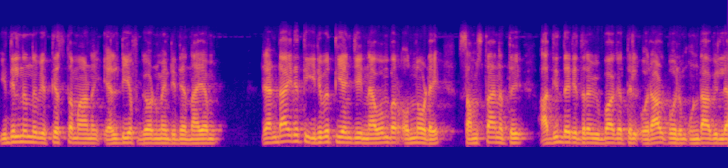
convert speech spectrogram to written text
ഇതിൽ നിന്ന് വ്യത്യസ്തമാണ് എൽ ഡി എഫ് ഗവൺമെന്റിന്റെ നയം. രണ്ടായിരത്തി ഇരുപത്തിയഞ്ച് നവംബർ ഒന്നോടെ സംസ്ഥാനത്ത് അതിദരിദ്ര വിഭാഗത്തിൽ ഒരാൾ പോലും ഉണ്ടാവില്ല.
